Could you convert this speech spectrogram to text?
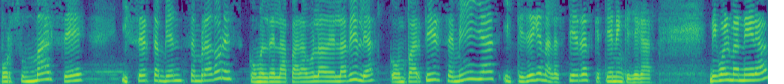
por sumarse y ser también sembradores, como el de la parábola de la Biblia, compartir semillas y que lleguen a las tierras que tienen que llegar. De igual manera,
